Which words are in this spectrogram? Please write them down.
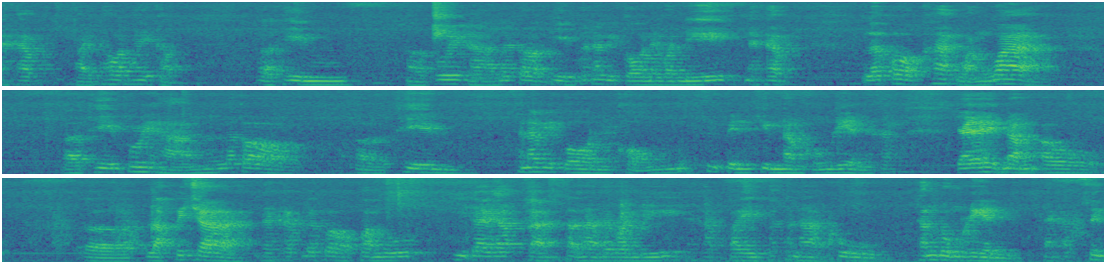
นะครับถ่ายทอดให้กับทีมผู้บริหารและก็ทีมคณะวิกรในวันนี้นะครับ แล้วก็คาดหวังว่าทีมผู้บริหารแล้วก็ทีมคณะวิกรของซึ่งเป็นทีมนำของเรียนนะครับจะได้นำเอาเอ่อ หลักวิชานะครับ แล้วก็ความรู้ที่ได้รับการพัฒนาในวันนี้นะครับ ไปพัฒนาครูทั้งโรงเรียนนะครับ ซึ่ง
